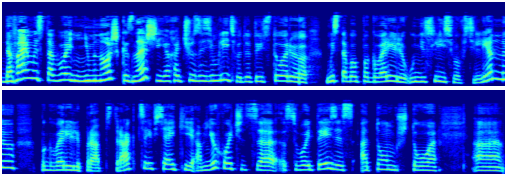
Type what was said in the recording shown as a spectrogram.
Давай мы с тобой немножко, знаешь, я хочу заземлить вот эту историю. Мы с тобой поговорили, унеслись во Вселенную, поговорили про абстракции всякие, а мне хочется свой тезис о том, что а,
